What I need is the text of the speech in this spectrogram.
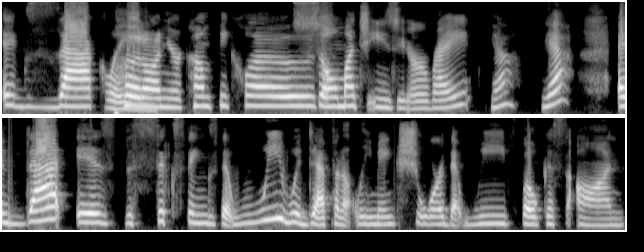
exactly. put on your comfy clothes. so much easier, right? Yeah. Yeah. And that is the six things that we would definitely make sure that we focus on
